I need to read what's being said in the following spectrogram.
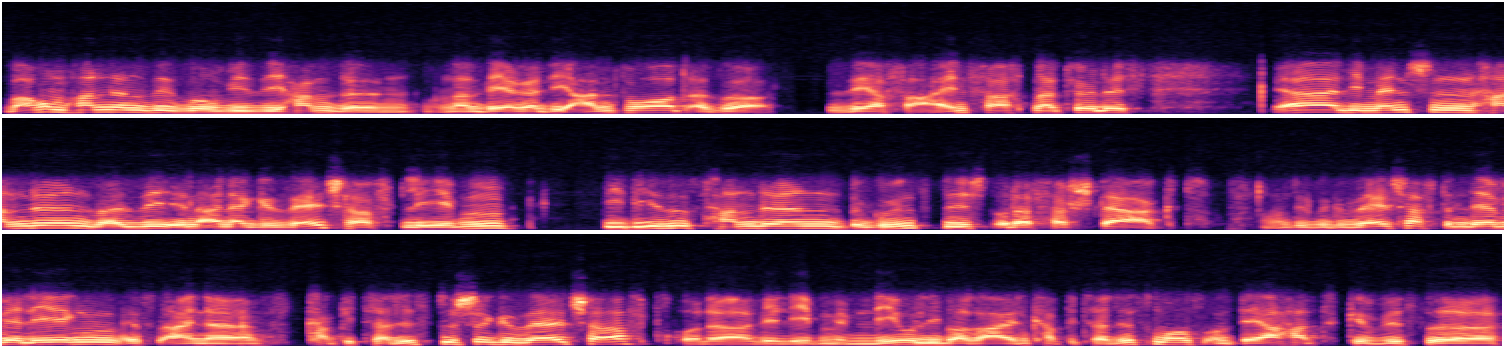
Warum handeln sie so, wie sie handeln? Und dann wäre die Antwort, also sehr vereinfacht natürlich, ja, die Menschen handeln, weil sie in einer Gesellschaft leben, die dieses Handeln begünstigt oder verstärkt. Und diese Gesellschaft, in der wir leben, ist eine kapitalistische Gesellschaft oder wir leben im neoliberalen Kapitalismus und der hat gewisse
